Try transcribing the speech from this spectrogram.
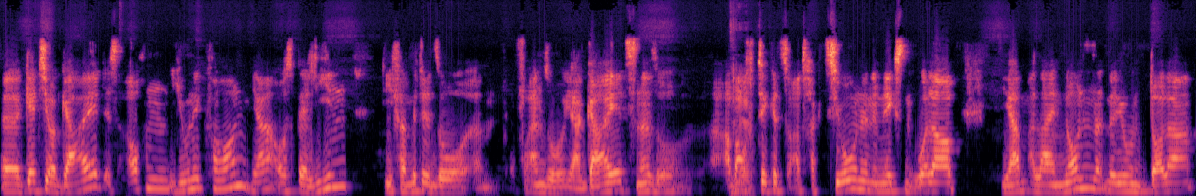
Äh, Get Your Guide ist auch ein Unicorn, ja, aus Berlin. Die vermitteln so ähm, vor allem so ja Guides, ne, so, aber ja. auch Tickets zu Attraktionen im nächsten Urlaub. Die haben allein 900 Millionen Dollar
